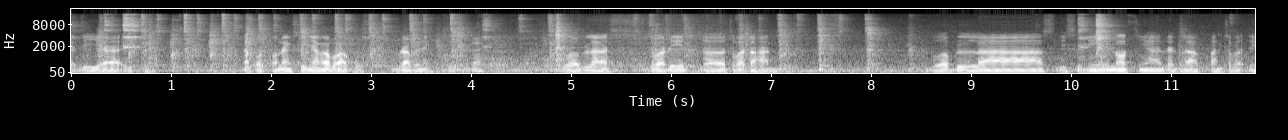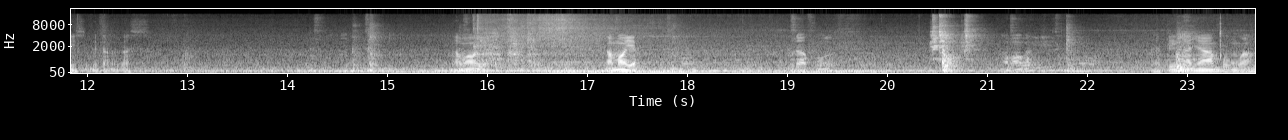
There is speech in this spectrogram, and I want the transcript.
Jadi ya itu. Takut koneksinya nggak bagus. Berapa ini? 12 coba di eh, coba tahan 12 di sini notnya ada 8 coba di sini kita atas. Nggak mau ya? Nggak mau ya? Udah full? Nggak mau kan? Berarti nggak nyambung bang.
